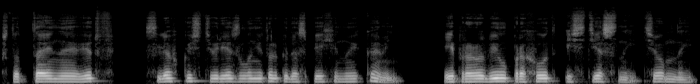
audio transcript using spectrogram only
что тайная ветвь с легкостью резала не только доспехи, но и камень, и прорубил проход из тесный, темный,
